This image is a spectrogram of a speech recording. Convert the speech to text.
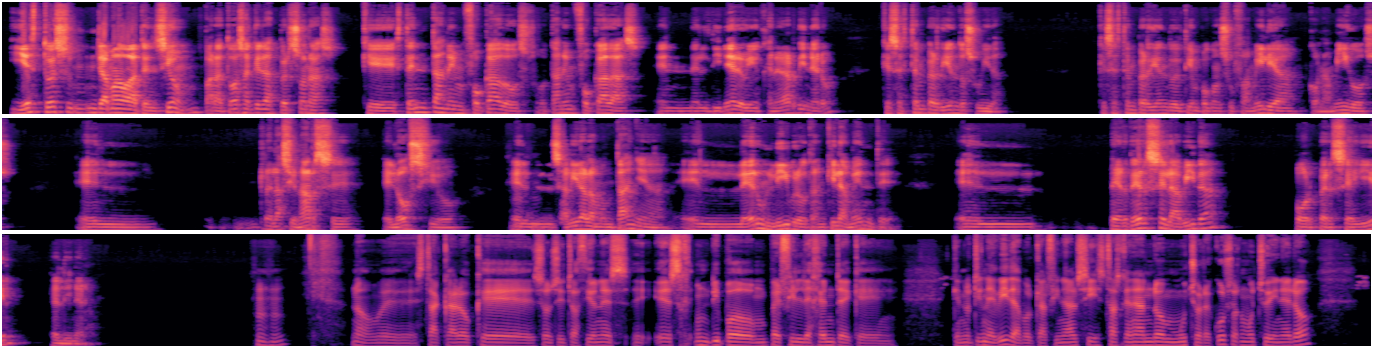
esto es un llamado de atención para todas aquellas personas que estén tan enfocados o tan enfocadas en el dinero y en generar dinero que se estén perdiendo su vida, que se estén perdiendo el tiempo con su familia, con amigos, el relacionarse, el ocio, el salir a la montaña, el leer un libro tranquilamente, el perderse la vida por perseguir el dinero. No, eh, está claro que son situaciones, eh, es un tipo, un perfil de gente que, que no tiene vida, porque al final sí estás generando muchos recursos, mucho dinero,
